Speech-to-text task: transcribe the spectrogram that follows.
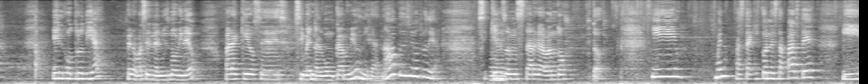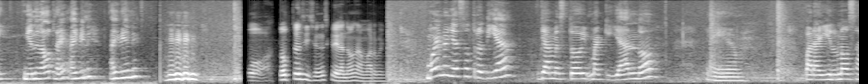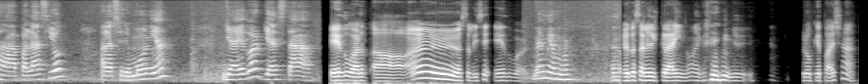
en otro día, pero va a ser en el mismo video, para que ustedes, si ven algún cambio, digan, no, pues es el otro día. Así que les vamos a estar grabando todo. Y bueno, hasta aquí con esta parte. Y viene la otra, ¿eh? Ahí viene, ahí viene. Wow, top transiciones que le ganaron a Marvel. Bueno, ya es otro día. Ya me estoy maquillando eh, para irnos a Palacio, a la ceremonia. ya Edward ya está. Edward. Ay, hasta le dice Edward. Ven, mi amor. Ahorita sale el cry, ¿no? Pero qué pasa.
